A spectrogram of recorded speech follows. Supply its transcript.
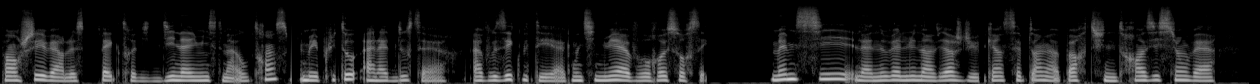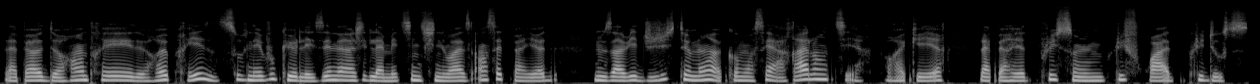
pencher vers le spectre du dynamisme à outrance, mais plutôt à la douceur, à vous écouter, à continuer à vous ressourcer. Même si la nouvelle lune en vierge du 15 septembre apporte une transition vers la période de rentrée et de reprise, souvenez-vous que les énergies de la médecine chinoise en cette période nous invitent justement à commencer à ralentir pour accueillir la période plus sombre, plus froide, plus douce.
